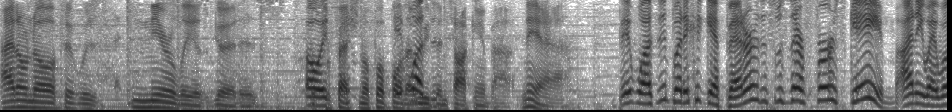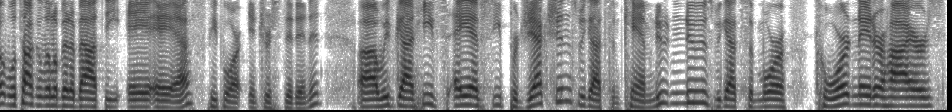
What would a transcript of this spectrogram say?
I don't know if it was nearly as good as Oh, the it- professional football it that we've been talking about. Yeah. It wasn't, but it could get better. This was their first game. Anyway, we'll, we'll talk a little bit about the AAF. People are interested in it. Uh, we've got Heath's AFC projections. We got some Cam Newton news. We got some more coordinator hires.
